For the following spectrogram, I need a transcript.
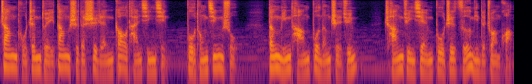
张溥针对当时的诗人高谈心性，不通经术，登明堂不能治军，长郡县不知泽民的状况，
